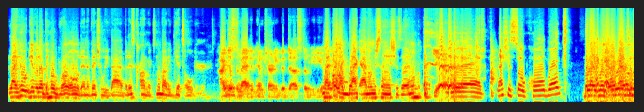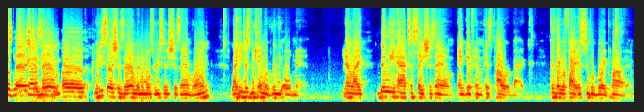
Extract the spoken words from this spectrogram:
like he'll give it up and he'll grow old and eventually die. But it's comics; nobody gets older. I just imagine him turning to dust immediately. Like oh, like Black Adam saying Shazam. yeah, Yeah, that shit's so cool, bro. But like when Black Adam till the said Adam Shazam, uh, when he said Shazam in the most recent Shazam run, like he just became a really old man, Mhm. and like Billy had to say Shazam and give him his power back because they were fighting Superboy Prime.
